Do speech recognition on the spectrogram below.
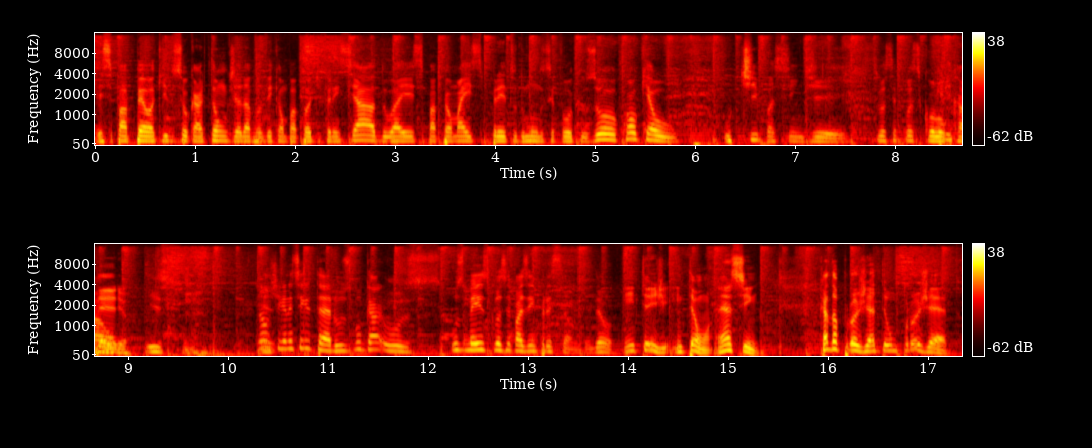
esse papel aqui do seu cartão, que já dá pra ver que é um papel diferenciado, aí esse papel mais preto do mundo que você falou que usou, qual que é o, o tipo, assim, de... Se você fosse colocar... o- Critério. isso. Não, chega nesse critério, os, lugar, os, os meios que você faz a impressão, entendeu? Entendi. Então, é assim, cada projeto é um projeto,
